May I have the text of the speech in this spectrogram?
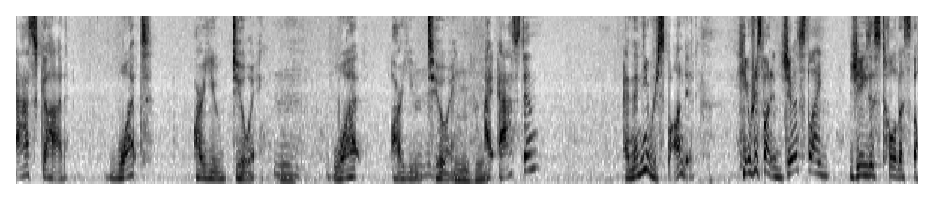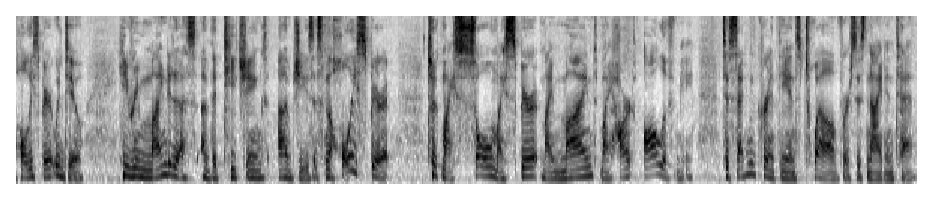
asked God, What are you doing? Mm. What are you mm-hmm. doing? Mm-hmm. I asked him, and then he responded. He responded just like Jesus told us the Holy Spirit would do. He reminded us of the teachings of Jesus. And the Holy Spirit took my soul, my spirit, my mind, my heart, all of me to 2 Corinthians 12, verses 9 and 10.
